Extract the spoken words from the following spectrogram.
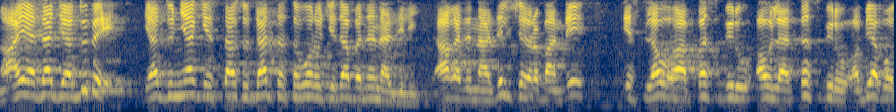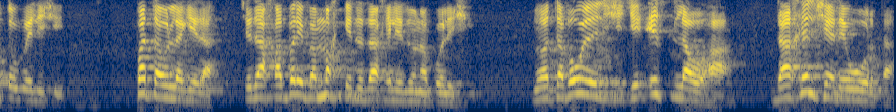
نو آیا دا جادو دی یا دنیا کې تاسو دا تصور چې دا بنه نازلی هغه د نازل شي در باندې اسلوها فصبروا او لا تصبروا او بیا به تو ویل شي پته ولګی دا چې دا خبره به مخ کې د داخلي دونه کول شي نو تبول شي چې اسلوها داخل شه دی ورته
